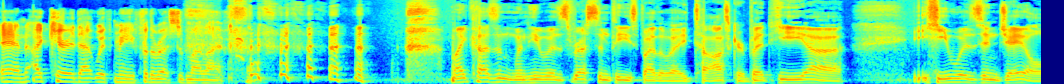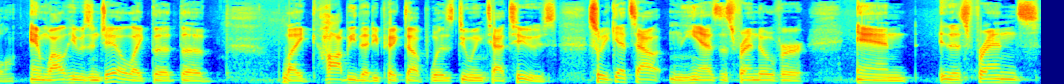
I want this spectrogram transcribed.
and I carry that with me for the rest of my life. my cousin, when he was rest in peace, by the way, to Oscar, but he uh, he was in jail, and while he was in jail, like the the like hobby that he picked up was doing tattoos. So he gets out and he has this friend over, and this friend's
